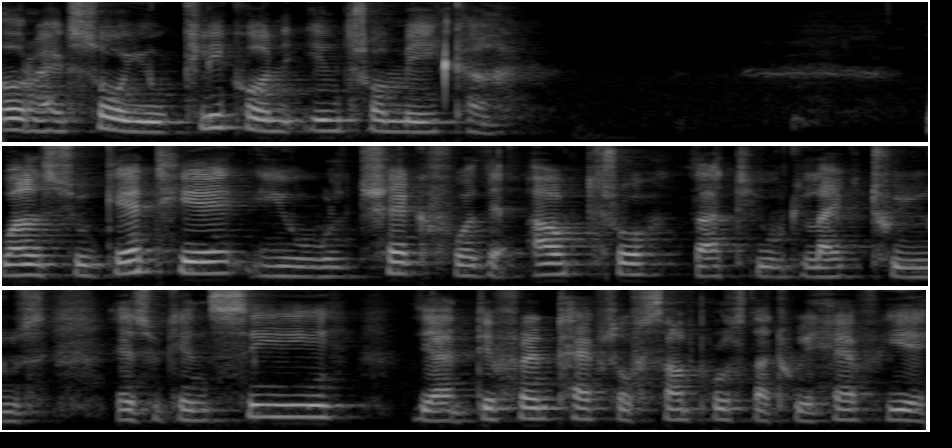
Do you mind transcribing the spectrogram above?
Alright, so you click on intro maker. Once you get here, you will check for the outro that you would like to use. As you can see, there are different types of samples that we have here.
